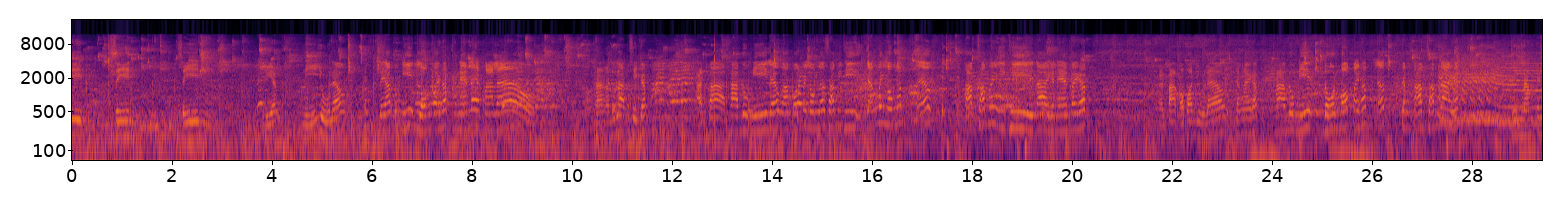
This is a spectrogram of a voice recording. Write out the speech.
ทีซีน ซีน เลี้ยงหนีอยู่แล้วเลยอัพลูกนี้ลงไปครับคะแนนแรกมาแล้ว ทางอนุราชประสิทธิ์ครับ อันป้าข้ามลูกนี้แล้ววางบอลไม่ลงแล้วซ้ำอีกทียังไม่ลงครับแล้วตามซ้ำให้อีกทีได้คะแนนไปครับ อันป้าขอบอลอยู่แล้วยังไงครับข้ามลูกนี้โดนบล็อกไปครับ แล้วจังตามซ้ำได้ครับ ขึ้นนำเป็น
